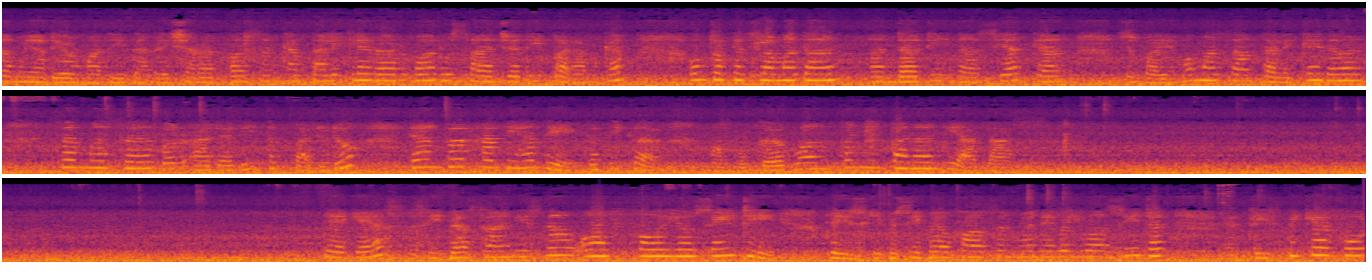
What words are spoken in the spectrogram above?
Tamu yang dihormati, tanda isyarat pasangkan tali keledar baru saja dipadamkan. Untuk keselamatan, anda dinasihatkan supaya memasang tali keledar semasa berada di tempat duduk dan berhati-hati ketika membuka ruang penyimpanan di atas. Dear guests, the seatbelt sign is now off for your safety. Please keep your seatbelt fastened whenever you are seated and please be careful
